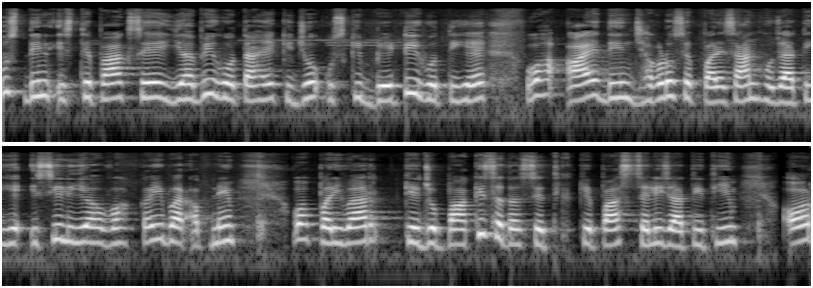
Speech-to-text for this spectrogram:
उस दिन इस्तेफाक से यह भी होता है कि जो उसकी बेटी होती है, वह आए दिन झगड़ों से परेशान हो जाती है। इसीलिए वह कई बार अपने, वह परिवार के जो बाकी सदस्य के पास चली जाती थी और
